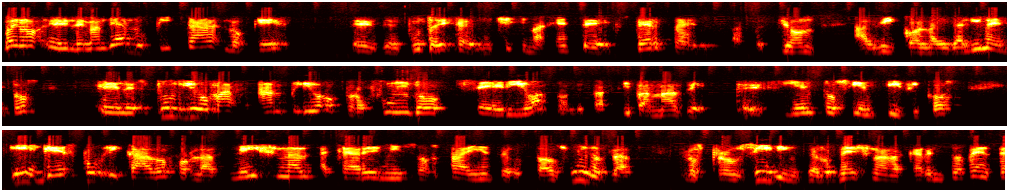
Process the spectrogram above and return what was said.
Bueno, eh, le mandé a Lupita lo que es, desde el punto de vista de muchísima gente experta en la cuestión agrícola y de alimentos, el estudio más amplio, profundo, serio, donde participan más de 300 científicos y que es publicado por las National Academies of Science de los Estados Unidos, las, los proceedings de los National Academies of Science,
